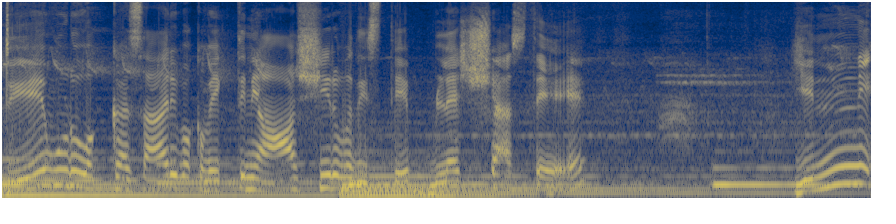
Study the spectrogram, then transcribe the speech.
దేవుడు ఒక్కసారి ఒక వ్యక్తిని ఆశీర్వదిస్తే బ్లెస్ చేస్తే ఎన్ని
